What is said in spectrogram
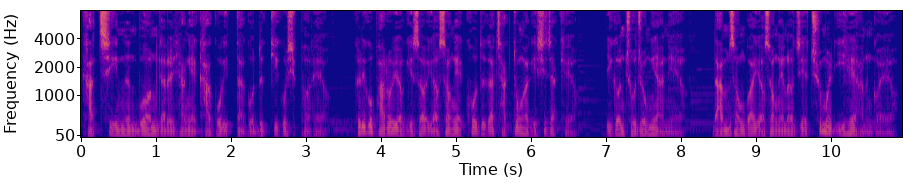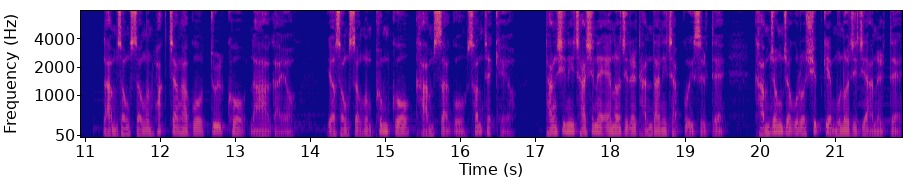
가치 있는 무언가를 향해 가고 있다고 느끼고 싶어 해요. 그리고 바로 여기서 여성의 코드가 작동하기 시작해요. 이건 조종이 아니에요. 남성과 여성 에너지의 춤을 이해하는 거예요. 남성성은 확장하고 뚫고 나아가요. 여성성은 품고 감싸고 선택해요. 당신이 자신의 에너지를 단단히 잡고 있을 때, 감정적으로 쉽게 무너지지 않을 때,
